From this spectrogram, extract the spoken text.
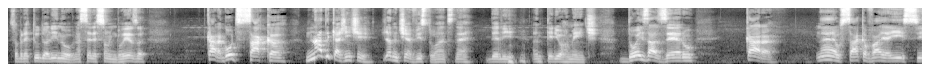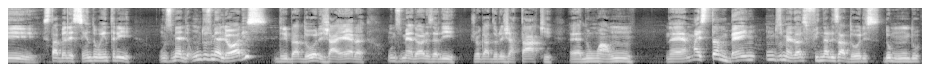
sobretudo ali no, na seleção inglesa. Cara, gol de saca. Nada que a gente já não tinha visto antes, né? Dele anteriormente. 2 a 0 Cara, né? O Saka vai aí se estabelecendo entre uns um dos melhores dribladores, já era um dos melhores ali jogadores de ataque é, no 1 a 1 né? Mas também um dos melhores finalizadores do mundo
